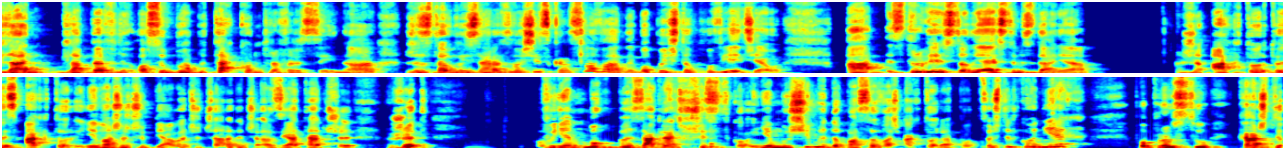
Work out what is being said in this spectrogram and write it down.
dla, dla pewnych osób byłaby tak kontrowersyjna, że zostałbyś zaraz właśnie skancelowany, bo byś to powiedział. A z drugiej strony ja jestem zdania, że aktor to jest aktor i nieważne czy biały, czy czarny, czy Azjata, czy Żyd, powinien, mógłby zagrać wszystko i nie musimy dopasować aktora pod coś, tylko niech po prostu każdy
